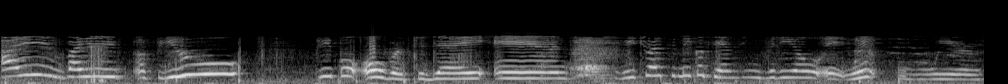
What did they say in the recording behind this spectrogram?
I invited a few people over today and we tried to make a dancing video. It went weird.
